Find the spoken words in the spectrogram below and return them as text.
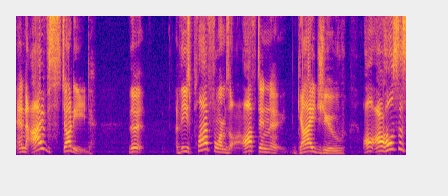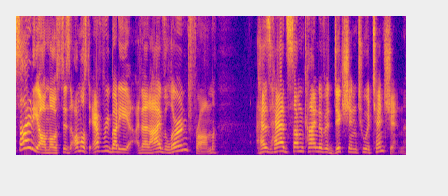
and I've studied the these platforms often guide you. Our whole society almost is almost everybody that I've learned from has had some kind of addiction to attention.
